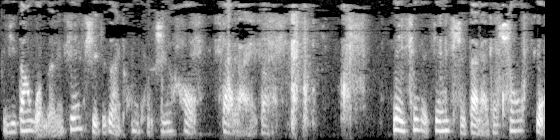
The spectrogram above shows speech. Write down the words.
以及当我们坚持这段痛苦之后带来的内心的坚持带来的收获，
